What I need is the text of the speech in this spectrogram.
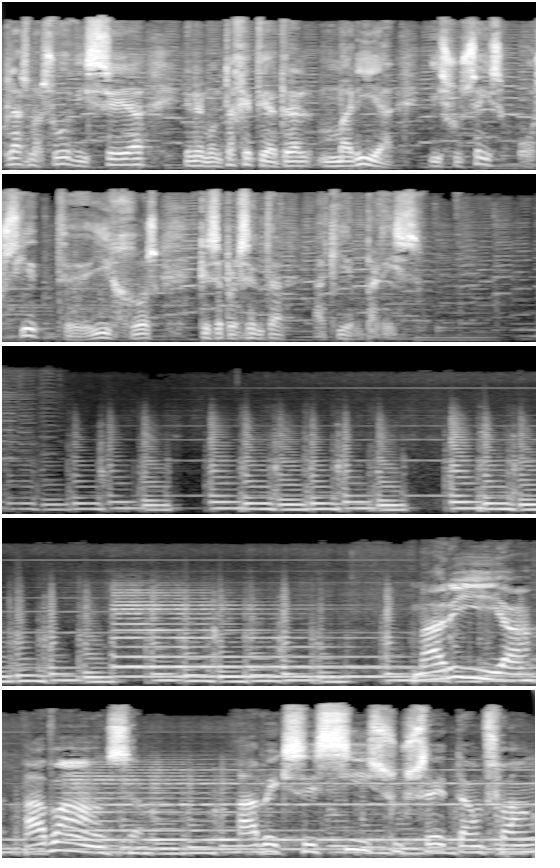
plasma su odisea en el montaje teatral María y sus seis o siete hijos que se presenta aquí en París. María avance avec ses six ou sept enfants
